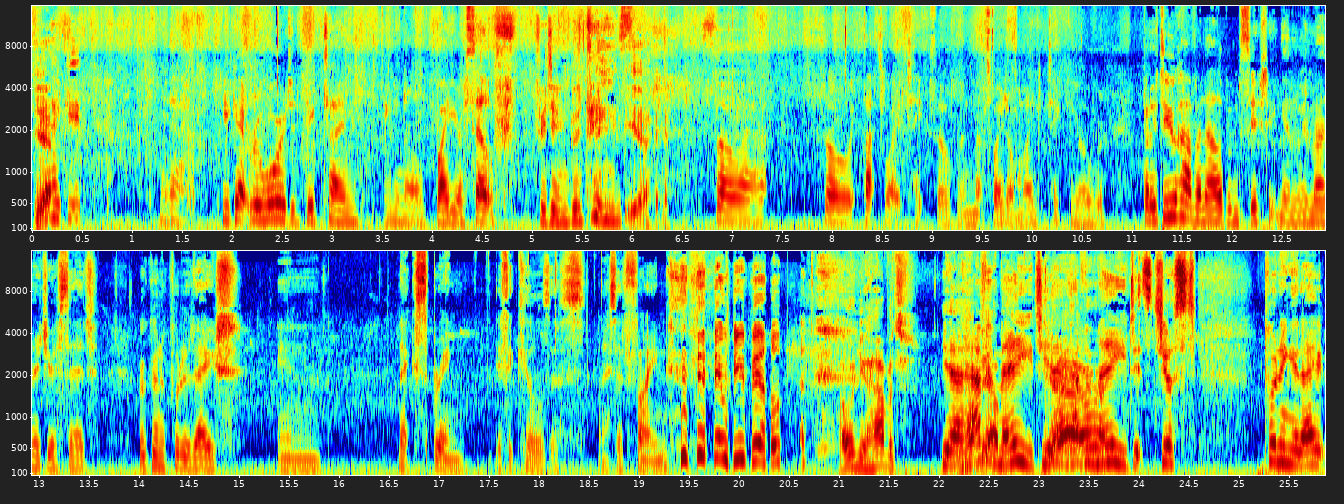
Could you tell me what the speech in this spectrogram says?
Yeah. Like it, yeah, you get rewarded big time, you know, by yourself for doing good things. Yeah. So, uh, so that's why it takes over, and that's why I don't mind it taking over. But I do have an album sitting, and my manager said we're going to put it out in next spring if it kills us. I said fine, we will. Oh, and you have it. Yeah, I have have it made. Yeah, Yeah, I have it alright. made. It's just putting it out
